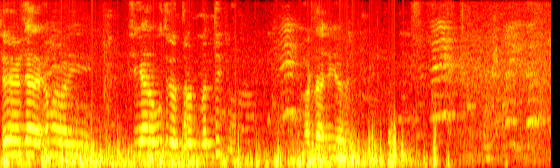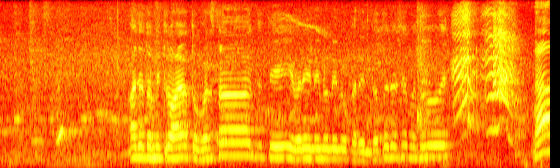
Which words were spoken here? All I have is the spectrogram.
શેઠ જ્યારે ખબર વાળી શિયાળો ઉતર્યો તરત બંધ થઈ ગયું. અડધા શિયાળે. આજે તો મિત્રો આવ્યો તો વરસાદ તે વરે લીલો લીલો કરીને જતો રહેશે બધું ના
